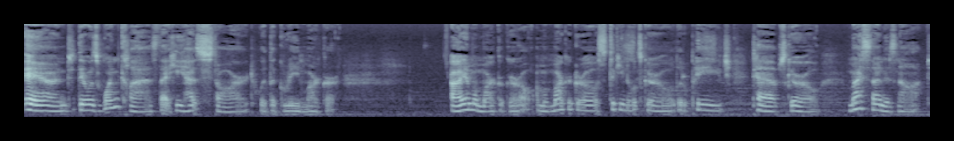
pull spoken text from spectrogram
And there was one class that he had starred with a green marker. I am a marker girl. I'm a marker girl, sticky notes girl, little page tabs girl. My son is not.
